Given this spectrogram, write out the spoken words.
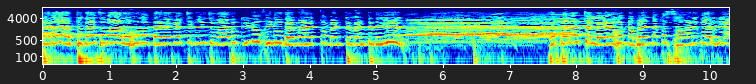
ਉੱਠਦਾ ਸਵਾਲ ਹੁਣ ਦਿਲ ਵਿੱਚ ਨਹੀਂ ਜਵਾਬ ਕਿਹਨੂੰ ਕਿਹਨੂੰ ਦੇਵਾਂ? ਇੱਕ ਮਿੰਟ ਮਿੰਟ ਨਹੀਂ ਹੋ ਬੜਾ ਚੱਲਿਆ ਹੋ ਨਵੇਂ ਨਕਸਾਨ ਕਰੀਏ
